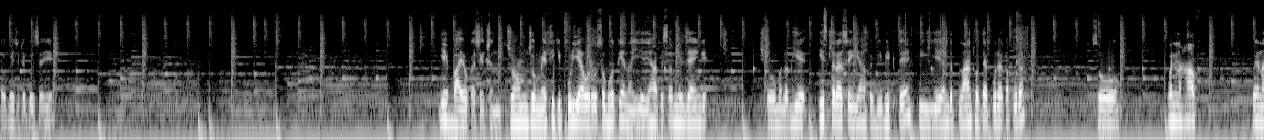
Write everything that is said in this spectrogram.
सब वेजिटेबल्स है ये। ये बायो का सेक्शन जो हम जो मेथी की पुड़िया और वो सब होती है ना ये यहाँ पे सब मिल जाएँगे। तो मतलब ये इस तरह से यहाँ पे भी बिकते हैं कि ये अंदर प्लांट होता है पूरा का पूरा। So one and half one and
